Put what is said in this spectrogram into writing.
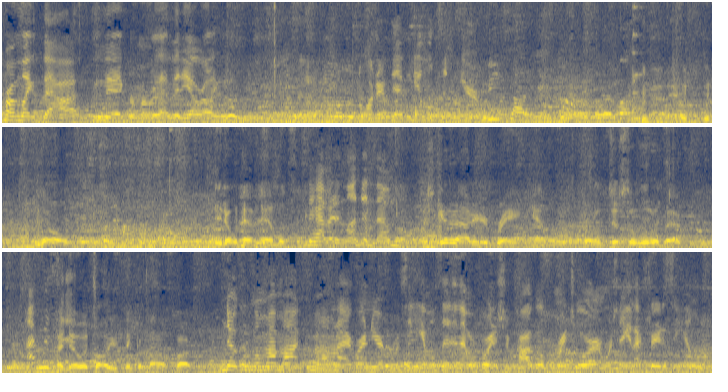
From like that, and they like remember that video. We're like, ooh. I wonder if they have Hamilton here. No. They don't have Hamilton. They have it in London though. Just get it out of your brain, Hamilton, for just a little bit. I miss I it. know it's all you think about, but No, because my mom, my mom and I were in New York, we were seeing Hamilton, and then we're going to Chicago for my tour, and we're staying an extra day to see Hamilton.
